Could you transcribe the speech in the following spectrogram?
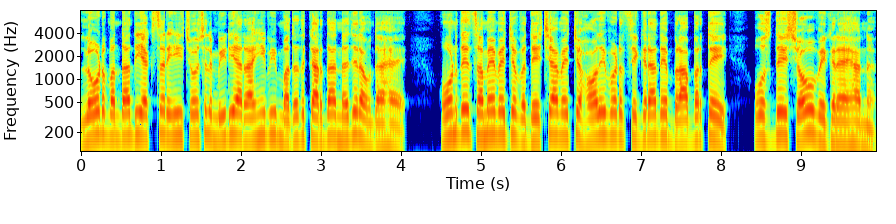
ਲੋੜਵੰਦਾਂ ਦੀ ਅਕਸਰ ਹੀ ਸੋਸ਼ਲ ਮੀਡੀਆ ਰਾਹੀਂ ਵੀ ਮਦਦ ਕਰਦਾ ਨਜ਼ਰ ਆਉਂਦਾ ਹੈ। ਹੁਣ ਦੇ ਸਮੇਂ ਵਿੱਚ ਵਿਦੇਸ਼ਾਂ ਵਿੱਚ ਹਾਲੀਵੁੱਡ ਸਿੰਗਰਾਂ ਦੇ ਬਰਾਬਰ ਤੇ ਉਸ ਦੇ ਸ਼ੋਅ ਵਿਕ ਰਹੇ ਹਨ।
